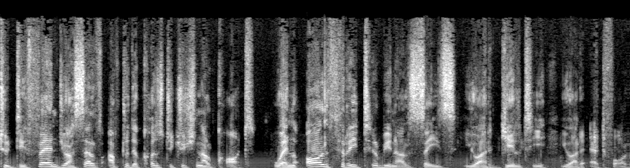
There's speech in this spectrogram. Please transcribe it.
to defend yourself up to the constitutional court when all three tribunals says you are guilty you are at fault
